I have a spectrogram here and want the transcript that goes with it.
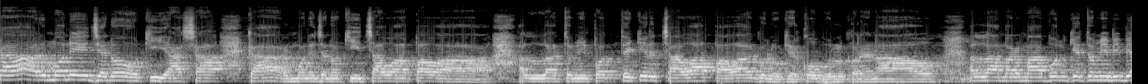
কার মনে যেন কি আশা, কার মনে যেন কি চাওয়া পাওয়া। আল্লাহ তুমি প্রত্যেকের চাওয়া পাওয়া গুলোকে কবুল করে নাও। আল্লাহ আমার মা বোনকে তুমি বিবি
